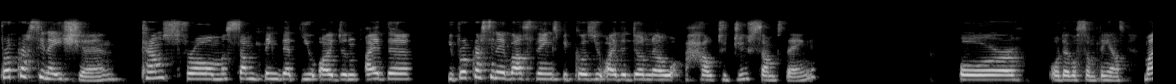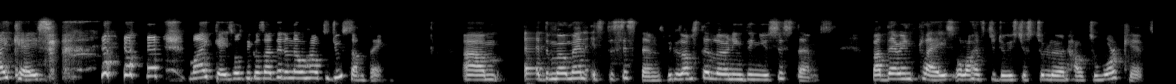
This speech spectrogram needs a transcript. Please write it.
procrastination comes from something that you either either you procrastinate about things because you either don't know how to do something or or there was something else. My case, my case was because I didn't know how to do something. Um, at the moment, it's the systems because I'm still learning the new systems, but they're in place. All I have to do is just to learn how to work it.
